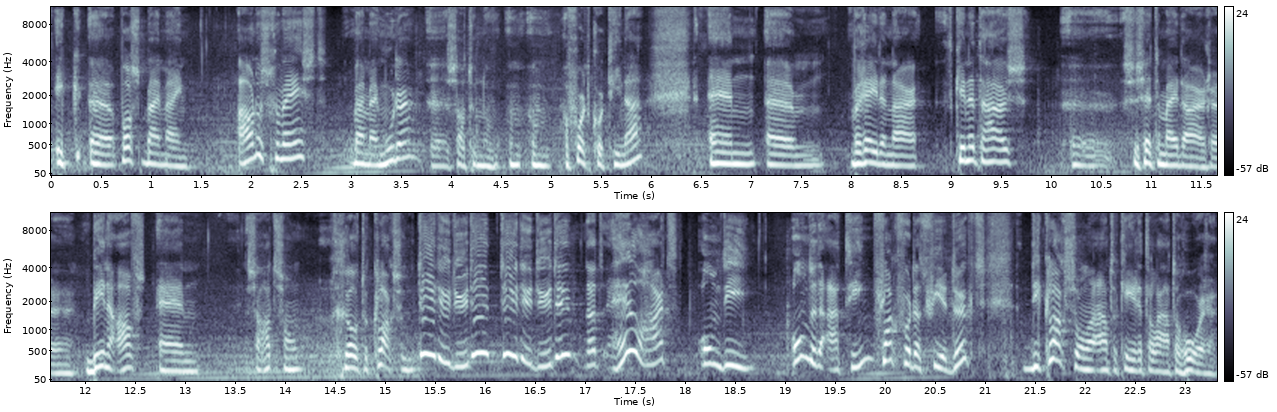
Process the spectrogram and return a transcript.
Ik uh, was bij mijn ouders geweest, bij mijn moeder. Uh, had toen een, een, Cortina. En ehm, we reden naar het kinderthuis. Uh, ze zette mij daar uh, binnen af en ze had zo'n grote klak, zo'n dat heel hard om die onder de A10, vlak voor dat viaduct, die klakson een aantal keren te laten horen.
